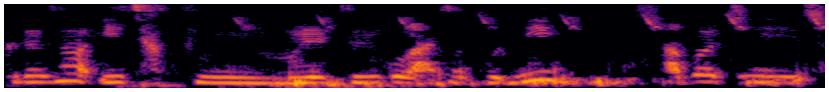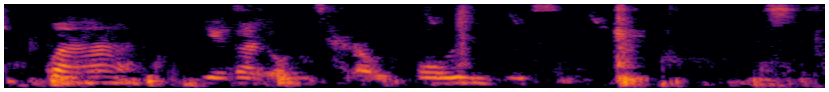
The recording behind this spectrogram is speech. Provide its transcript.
그래서 이 작품을 들고 와서 보니 아버지 숲과 얘가 너무 잘 어울리고 있습니다.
